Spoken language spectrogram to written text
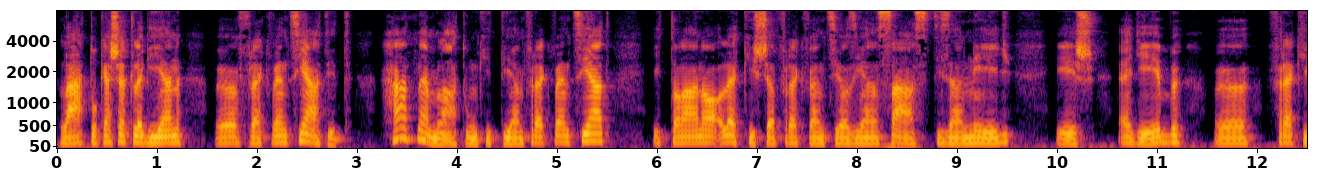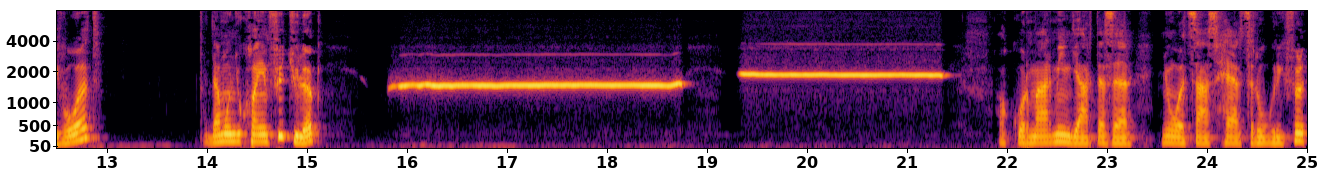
Látok esetleg ilyen ö, frekvenciát itt? Hát nem látunk itt ilyen frekvenciát, itt talán a legkisebb frekvencia az ilyen 114 és egyéb ö, freki volt, de mondjuk ha én fütyülök, akkor már mindjárt 1800 Hz ugrik föl.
